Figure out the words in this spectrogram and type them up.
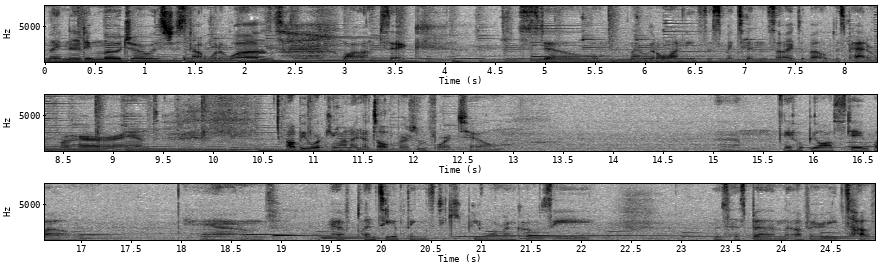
my knitting mojo is just not what it was while I'm sick. Still, my little one needs this mitten, so I developed this pattern for her, and I'll be working on an adult version for it too. Um, I hope you all stay well and have plenty of things to keep you warm and cozy. This has been a very tough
